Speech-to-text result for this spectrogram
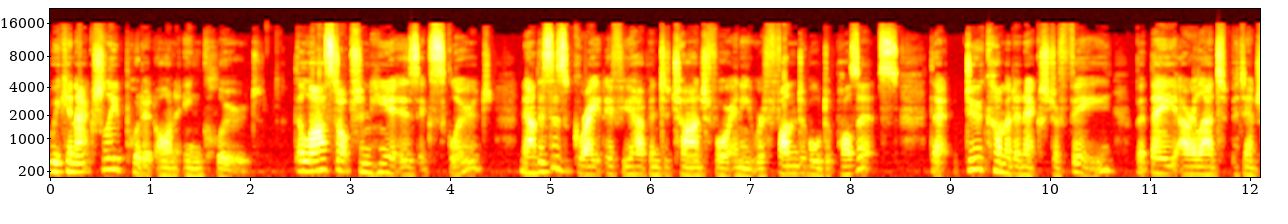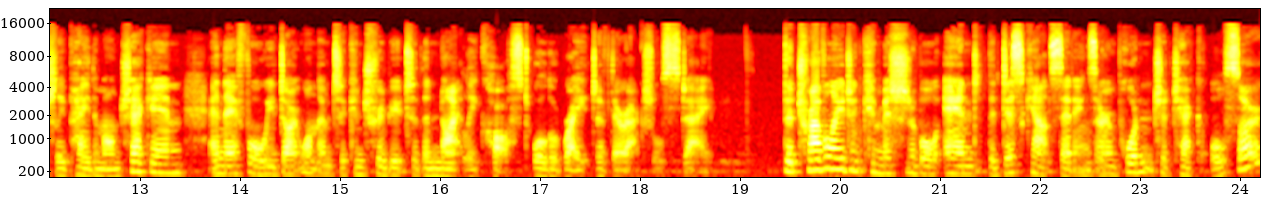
we can actually put it on include. The last option here is exclude. Now this is great if you happen to charge for any refundable deposits that do come at an extra fee, but they are allowed to potentially pay them on check-in and therefore we don't want them to contribute to the nightly cost or the rate of their actual stay. The travel agent commissionable and the discount settings are important to check also.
